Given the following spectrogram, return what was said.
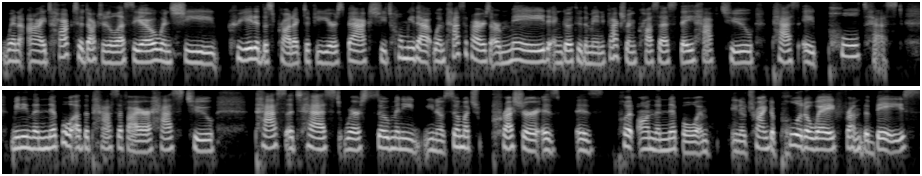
when I talked to Dr. D'Alessio when she created this product a few years back, she told me that when pacifiers are made and go through the manufacturing process, they have to pass a pull test, meaning the nipple of the pacifier has to pass a test where so many, you know, so much pressure is is put on the nipple and you know trying to pull it away from the base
